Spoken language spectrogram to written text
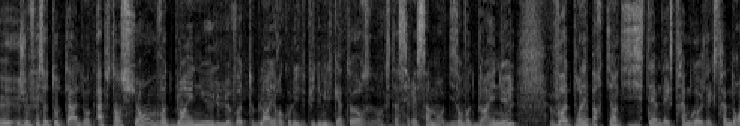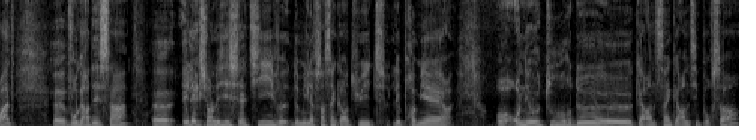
euh, je fais ce total. Donc, abstention, vote blanc est nul. Le vote blanc est reconnu depuis 2014, donc c'est assez récent, mais disons vote blanc est nul. Vote pour les partis anti-système d'extrême gauche, d'extrême droite. vous regardez ça. élection législative de 1958, les premières, on est autour de 45-46%.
